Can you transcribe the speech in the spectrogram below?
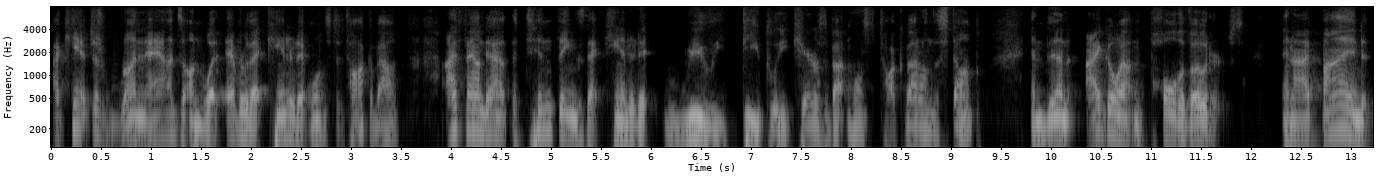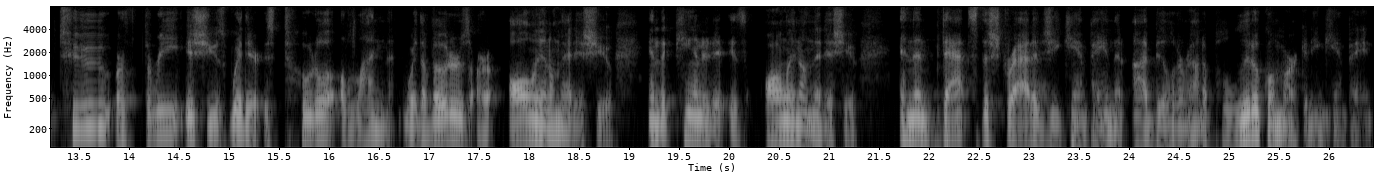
I can't just run ads on whatever that candidate wants to talk about. I found out the 10 things that candidate really deeply cares about and wants to talk about on the stump. And then I go out and poll the voters and I find two or three issues where there is total alignment, where the voters are all in on that issue and the candidate is all in on that issue. And then that's the strategy campaign that I build around a political marketing campaign.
